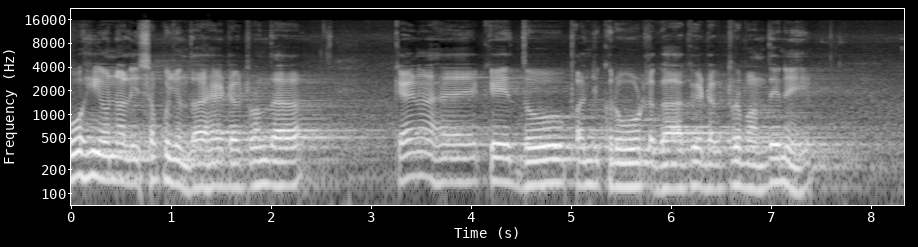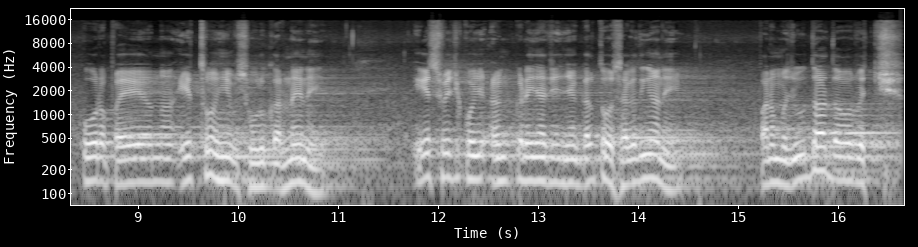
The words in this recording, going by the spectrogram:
ਉਹੀ ਉਹਨਾਂ ਲਈ ਸਭ ਕੁਝ ਹੁੰਦਾ ਹੈ। ਡਾਕਟਰਾਂ ਦਾ ਕਹਿਣਾ ਹੈ ਕਿ 2-5 ਕਰੋੜ ਲਗਾ ਕੇ ਡਾਕਟਰ ਬਣਦੇ ਨੇ। ਉਹ ਰੁਪਏ ਉਹਨਾਂ ਇੱਥੋਂ ਹੀ ਵਸੂਲ ਕਰਨੇ ਨੇ। ਇਸ ਵਿੱਚ ਕੁਝ ਅੰਕੜੇ ਜਾਂ ਚੀਜ਼ਾਂ ਗਲਤ ਹੋ ਸਕਦੀਆਂ ਨੇ। ਪਰ ਮੌਜੂਦਾ ਦੌਰ ਵਿੱਚ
